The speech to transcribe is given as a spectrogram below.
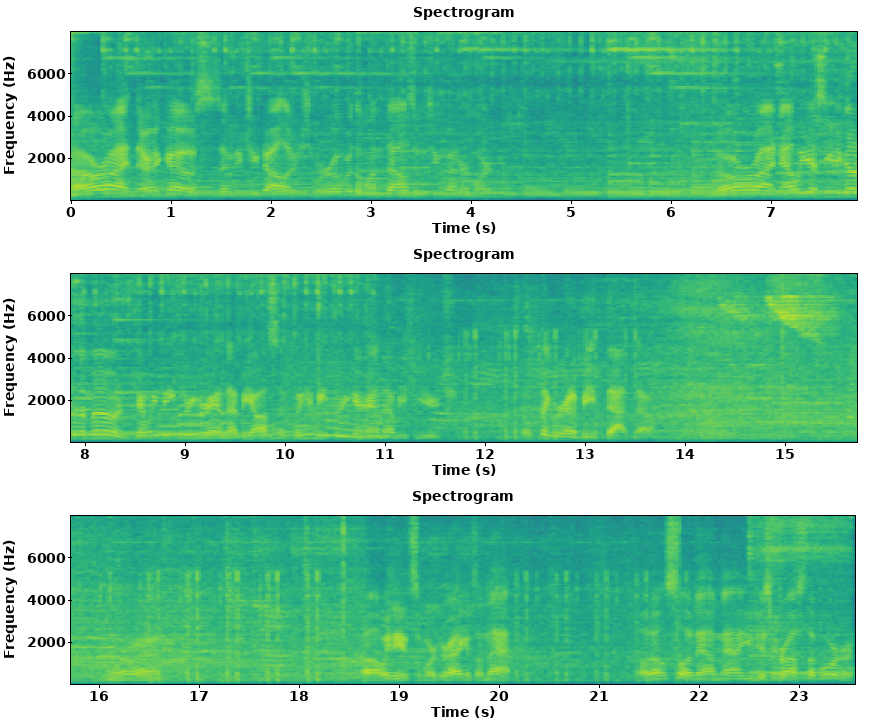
All right, there it goes. $72. We're over the 1,200 mark. All right, now we just need to go to the moon. Can we beat three grand? That'd be awesome. If we could beat three grand, that'd be huge. I don't think we're gonna beat that though. Oh, we needed some more dragons on that. Oh, don't slow down now. You just crossed the border.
